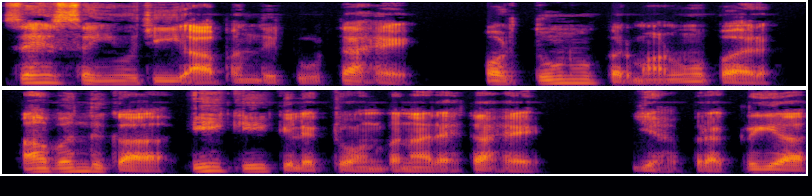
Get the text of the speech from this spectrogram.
सह संयोजी आबंध टूटता है और दोनों परमाणुओं पर आबंध का एक एक इलेक्ट्रॉन बना रहता है, यह प्रक्रिया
